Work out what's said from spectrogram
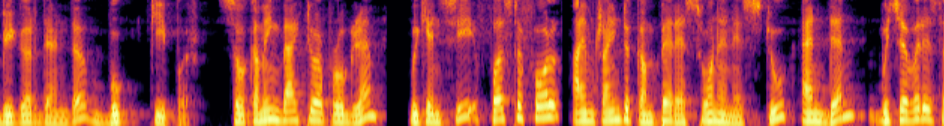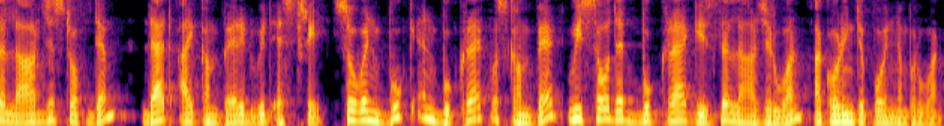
bigger than the bookkeeper. So coming back to our program, we can see first of all I'm trying to compare S1 and S2 and then whichever is the largest of them that I compare it with S3. So when book and book rack was compared we saw that book rack is the larger one according to point number 1.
